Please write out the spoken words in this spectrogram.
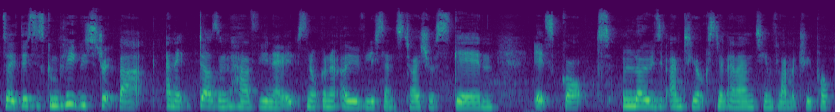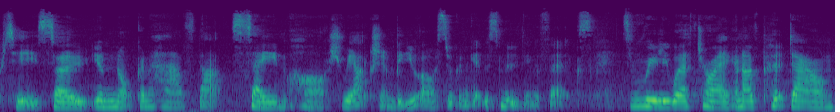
So this is completely stripped back and it doesn't have, you know, it's not going to overly sensitize your skin. It's got loads of antioxidant and anti inflammatory properties, so you're not going to have that same harsh reaction, but you are still going to get the smoothing effects. It's really worth trying, and I've put down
